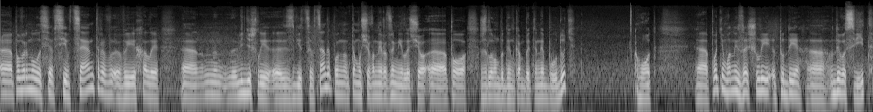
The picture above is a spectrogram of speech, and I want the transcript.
е, повернулися всі в центр, виїхали, е, відійшли е, звідси в центр, по- тому що вони розуміли, що е, по житловим будинкам бити не будуть. От. Е, Потім вони зайшли туди е, в дивосвіт.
